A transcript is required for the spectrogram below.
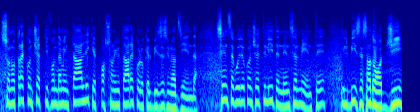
sono tre concetti fondamentali che possono aiutare quello che è il business in un'azienda. Senza quei due concetti lì tendenzialmente il business ad oggi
